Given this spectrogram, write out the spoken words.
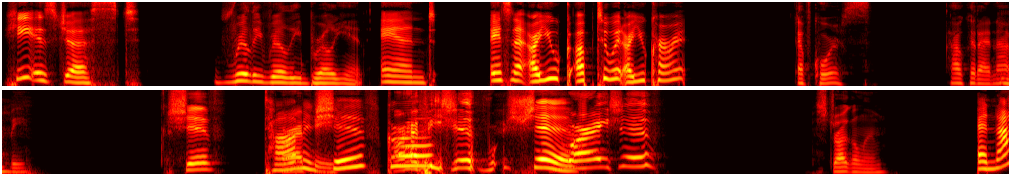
He is just really, really brilliant. And Antoinette, are you up to it? Are you current? Of course. How could I not Mm. be? Shiv. Tom and R.I.P. Shiv, girl. R.I.P. Shiv. Shiv. You all right, Shiv? Struggling. And not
